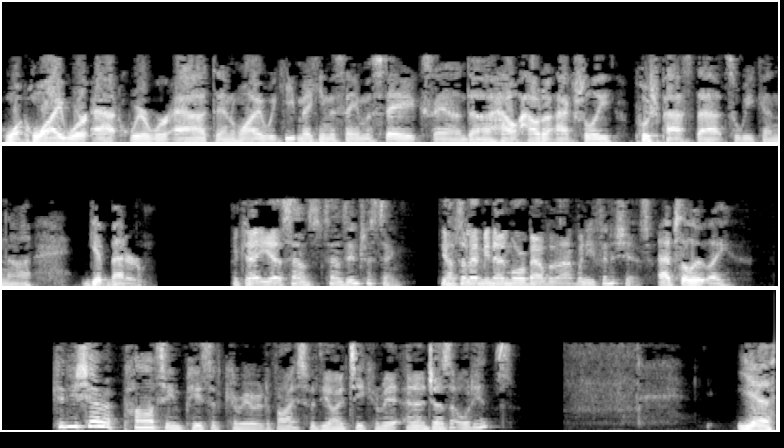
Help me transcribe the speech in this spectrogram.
wh- why we're at where we're at and why we keep making the same mistakes and uh, how how to actually push past that so we can uh, get better. Okay, yeah, sounds sounds interesting. You have to let me know more about that when you finish it. Absolutely. Can you share a parting piece of career advice with the IT Career Energizer audience? Yes,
